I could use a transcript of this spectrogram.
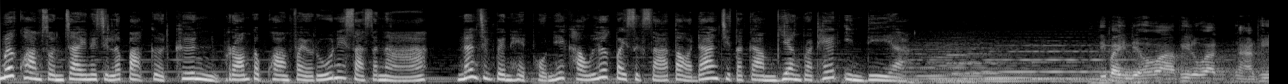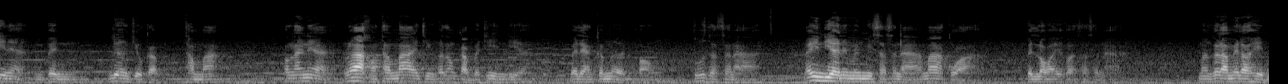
เมื่อความสนใจในศิลปะเกิดขึ้น พร้อมกับความใฝ่รู้ในศาสนา นั่นจึงเป็นเหตุผลให้เขาเลือกไปศึกษาต่อด้านจิตกรรมยังประเทศอินเดียพี่ไปอินเดียเพราะว่าพี่รู้ว่างานพี่เนี่ยมันเป็นเรื่องเกี่ยวกับธรรมะ เพราะงั้นเนี่ยรากของธรรมะจริงก็ต้องกลับไปที่อินเดียไปแหล่งกำเนิดของพุทธศาสนา และอินเดียเนี่ยมันมีศาสนามากกว่าเป็นร้อยกว่าศาสนา มันก็ทำให้เราเห็น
